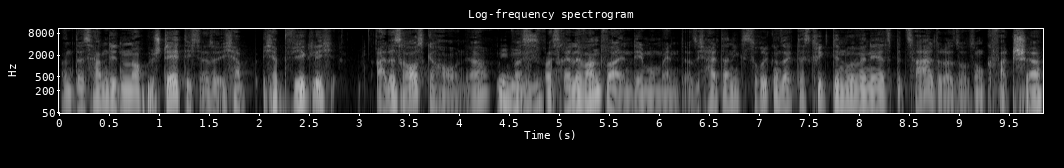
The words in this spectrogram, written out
und das haben die dann auch bestätigt. Also ich habe ich habe wirklich alles rausgehauen, ja, mhm. was was relevant war in dem Moment. Also ich halte da nichts zurück und sage, das kriegt ihr nur, wenn ihr jetzt bezahlt oder so, so ein Quatsch, ja.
